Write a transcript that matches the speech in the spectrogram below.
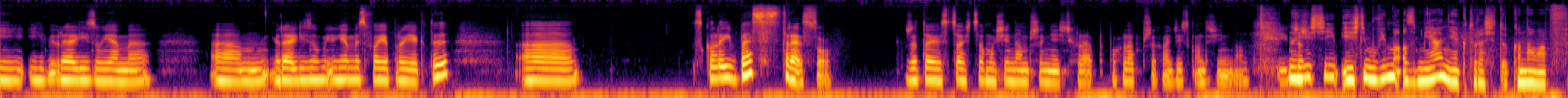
i, i realizujemy, um, realizujemy swoje projekty. Uh, z kolei bez stresu że to jest coś, co musi nam przynieść chleb, bo chleb przychodzi skądś inąd. no czy... jeśli, jeśli mówimy o zmianie, która się dokonała w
